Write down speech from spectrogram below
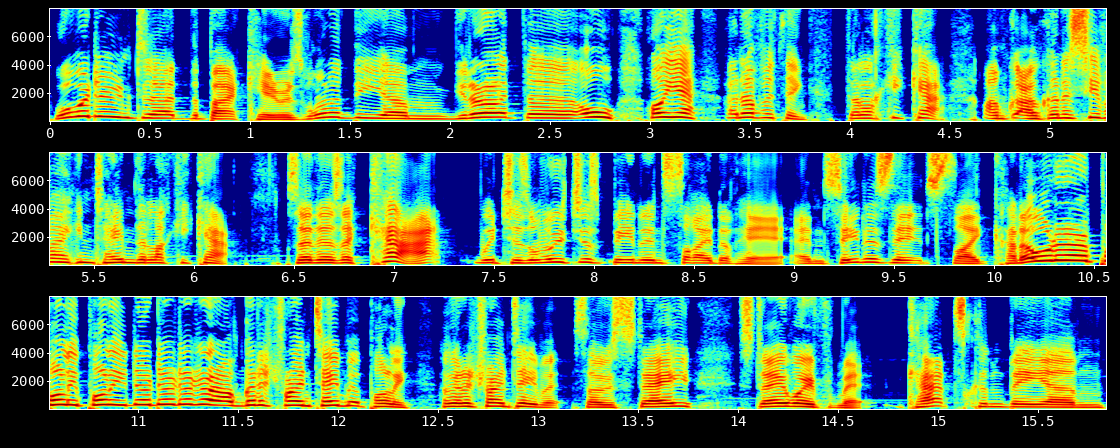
what we're doing to, at the back here is one of the, um, you know, like the, oh, oh, yeah, another thing, the lucky cat. I'm, I'm going to see if I can tame the lucky cat. So there's a cat which has always just been inside of here, and seen as it's like kind of oh no, no Polly Polly no no no no I'm going to try and tame it Polly I'm going to try and tame it. So stay stay away from it. Cats can be um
